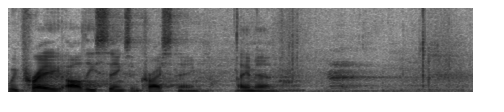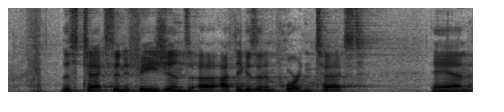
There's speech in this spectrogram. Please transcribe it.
We pray all these things in Christ's name. Amen. This text in Ephesians, uh, I think, is an important text. And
